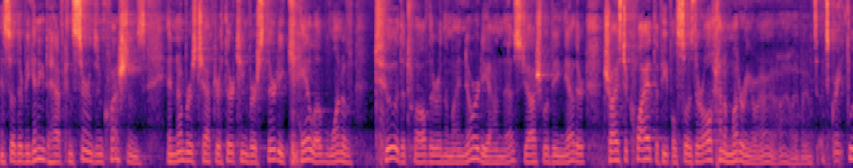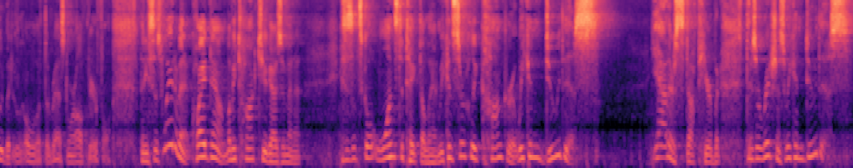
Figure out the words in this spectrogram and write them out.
And so they're beginning to have concerns and questions. In Numbers chapter 13, verse 30, Caleb, one of two of the 12 that are in the minority on this, Joshua being the other, tries to quiet the people. So as they're all kind of muttering, oh, it's, great food, but oh, what the rest? And we're all fearful. Then he says, wait a minute, quiet down. Let me talk to you guys a minute. He says, let's go at once to take the land. We can certainly conquer it. We can do this. Yeah, there's stuff here, but there's a richness. We can do this.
